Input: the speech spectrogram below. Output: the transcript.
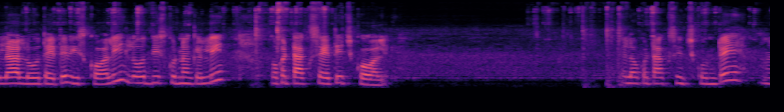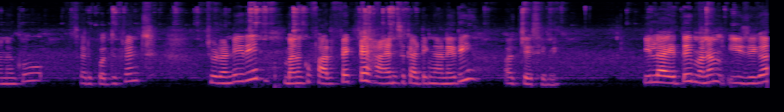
ఇలా లోత్ అయితే తీసుకోవాలి. లోత్ తీసుకున్నాకెళ్ళి ఒక టక్స్ అయితే ఇచ్చుకోవాలి. ఇలా ఒక టాక్స్ ఇచ్చుకుంటే మనకు సరిపోద్ది ఫ్రెండ్స్ చూడండి ఇది మనకు పర్ఫెక్ట్ హ్యాండ్స్ కటింగ్ అనేది వచ్చేసింది. ఇలా అయితే మనం ఈజీగా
